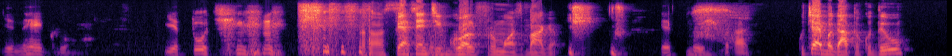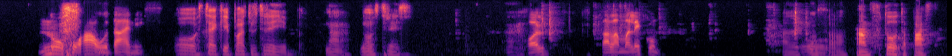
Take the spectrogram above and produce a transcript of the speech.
E negru. E tuci. Rasist, Fii atent, ce bă. gol frumos bagă. Iș. E tuși, frate. Cu ce ai băgat-o? Cu D? Nu, cu au, Dani. Oh, stai că e 4-3. Da, nu stres. Gol. Salam alecum. Alecum Oh. salam. Am făcut-o pe asta.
